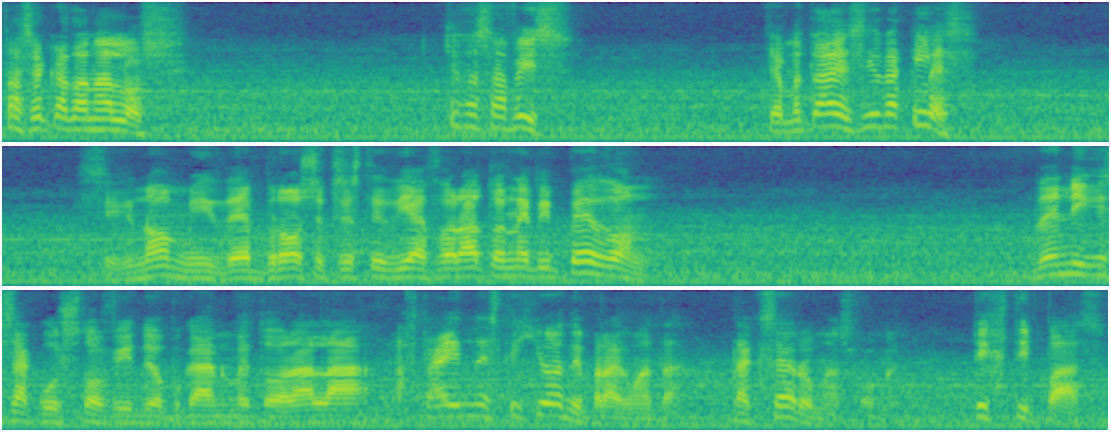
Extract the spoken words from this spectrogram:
θα σε καταναλώσει και θα σε αφήσει. Και μετά εσύ θα κλαις. Συγγνώμη, δεν πρόσεξες τη διαφορά των επιπέδων. Δεν είχες ακούσει το βίντεο που κάνουμε τώρα, αλλά αυτά είναι στοιχειώδη πράγματα. Τα ξέρουμε, ας πούμε. Τι χτυπάς,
